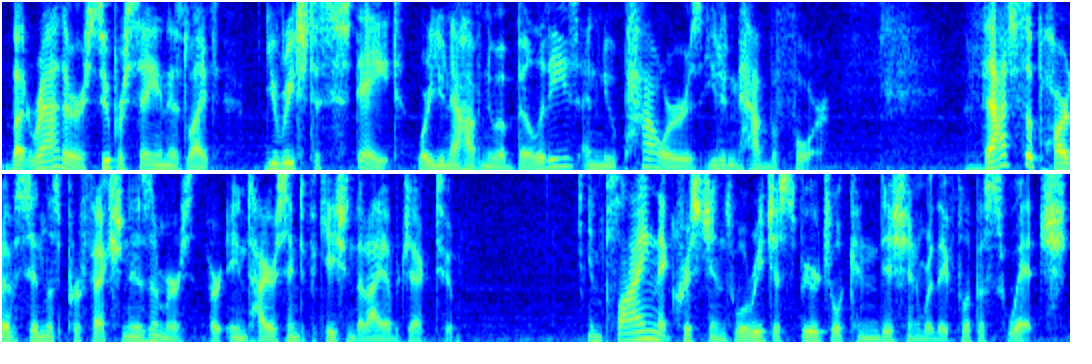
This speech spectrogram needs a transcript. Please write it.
but rather super saiyan is like you reached a state where you now have new abilities and new powers you didn't have before that's the part of sinless perfectionism or, or entire sanctification that i object to implying that Christians will reach a spiritual condition where they flip a switch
